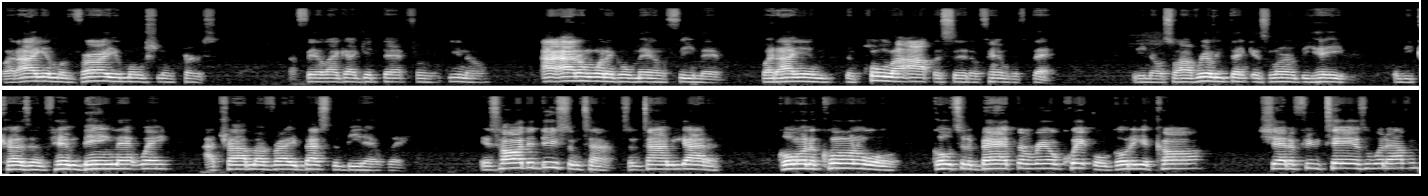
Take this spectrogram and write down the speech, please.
but I am a very emotional person. I feel like I get that from, you know, I, I don't want to go male or female, but I am the polar opposite of him with that. You know, so I really think it's learned behavior. And because of him being that way, I try my very best to be that way. It's hard to do sometimes. Sometimes you gotta go in the corner or go to the bathroom real quick or go to your car, shed a few tears or whatever.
